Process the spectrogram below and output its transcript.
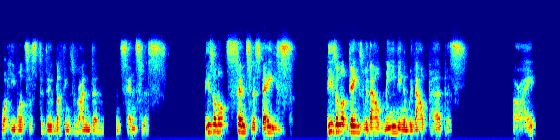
what he wants us to do. Nothing's random and senseless. These are not senseless days. These are not days without meaning and without purpose. All right?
